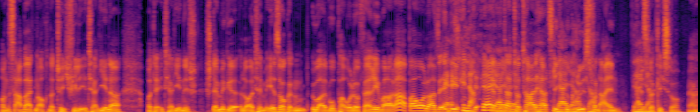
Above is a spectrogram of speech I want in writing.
und es arbeiten auch natürlich viele Italiener oder italienischstämmige Leute im ESOC und überall, wo Paolo Ferri war, ah, Paolo, also irgendwie, Ja, genau. Ja, der ja, wird da total herzlich begrüßt von allen. Ja, das ist wirklich so, ja.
